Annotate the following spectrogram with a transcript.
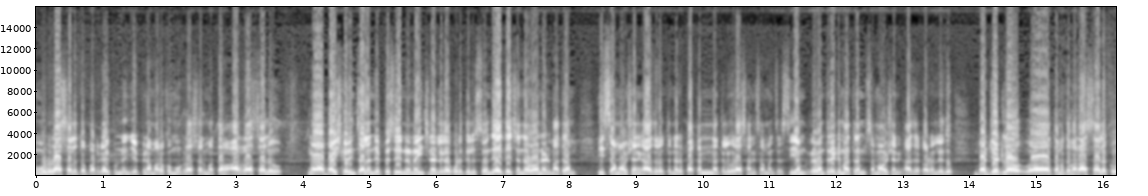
మూడు రాష్ట్రాలతో పాటుగా ఇప్పుడు నేను చెప్పిన మరొక మూడు రాష్ట్రాలు మొత్తం ఆరు రాష్ట్రాలు బహిష్కరించాలని చెప్పేసి నిర్ణయించినట్లుగా కూడా తెలుస్తోంది. అయితే చంద్రబాబు నాయుడు మాత్రం ఈ సమావేశానికి హాజరవుతున్నారు. పక్కనున్న తెలుగు రాష్ట్రానికి సంబంధించిన సీఎం రేవంత్ రెడ్డి మాత్రం సమావేశానికి హాజరు కావడం లేదు. బడ్జెట్లో తమ తమ రాష్ట్రాలకు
